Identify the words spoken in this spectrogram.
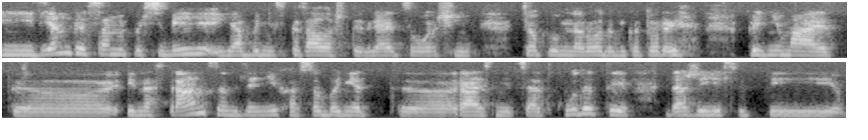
И венгры сами по себе, я бы не сказала, что являются очень теплым народом, который принимает э, иностранцев. Для них особо нет э, разницы, откуда ты. Даже если ты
